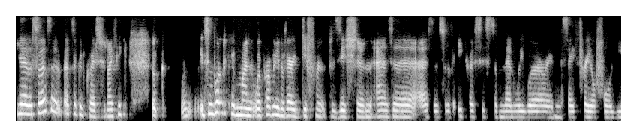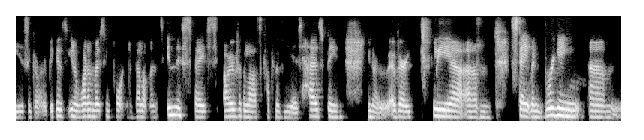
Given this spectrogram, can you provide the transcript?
Yeah, so that's a that's a good question. I think, look, it's important to keep in mind that we're probably in a very different position as a as a sort of ecosystem than we were in say three or four years ago because you know one of the most important developments in this space over the last couple of years has been you know a very clear um, statement bringing um,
